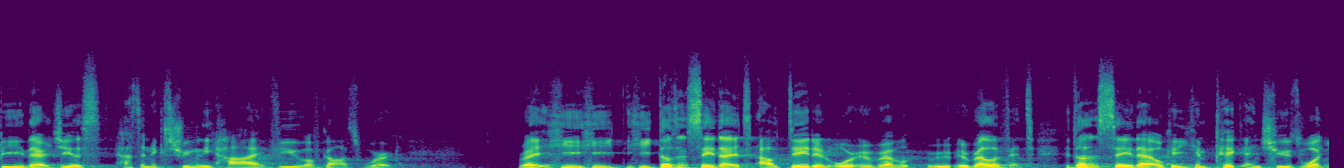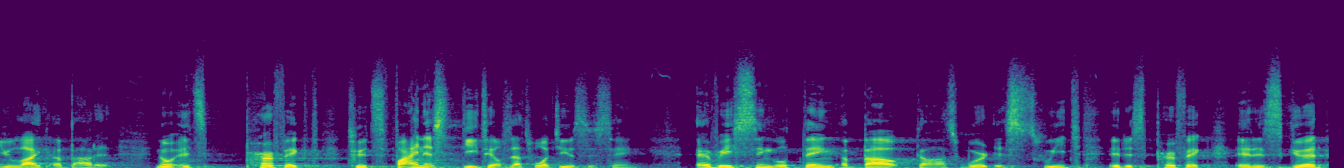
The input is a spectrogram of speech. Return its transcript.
be there. Jesus has an extremely high view of God's Word right? He, he, he doesn't say that it's outdated or irre- irrelevant. He doesn't say that, okay, you can pick and choose what you like about it. No, it's perfect to its finest details. That's what Jesus is saying. Every single thing about God's word is sweet, it is perfect, it is good,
